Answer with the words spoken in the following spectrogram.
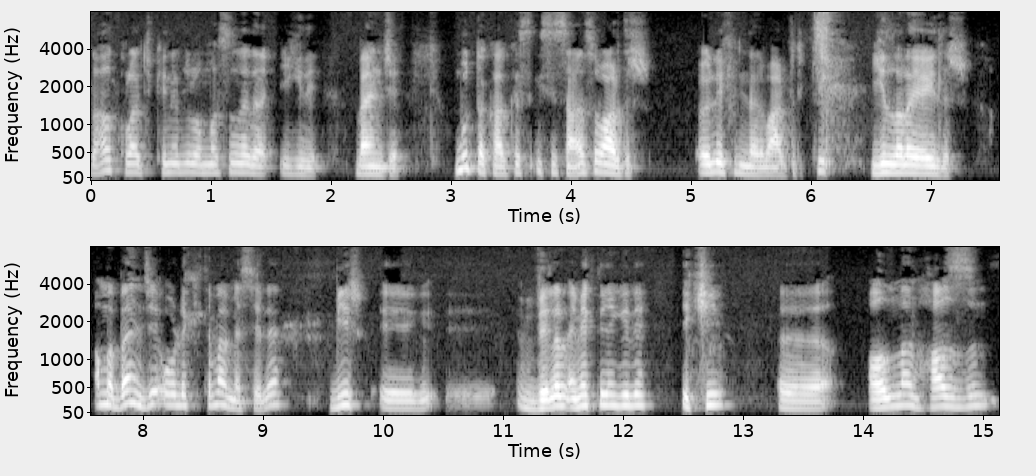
daha kolay tükenebilir olmasıyla da ilgili bence. Mutlaka istisnası vardır. Öyle filmler vardır ki yıllara yayılır. Ama bence oradaki temel mesele bir e, e verilen emekle ilgili, iki e, alınan hazın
